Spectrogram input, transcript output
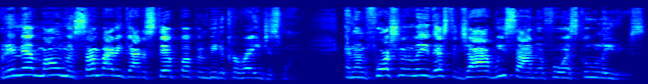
But in that moment, somebody got to step up and be the courageous one. And unfortunately, that's the job we signed up for as school leaders.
